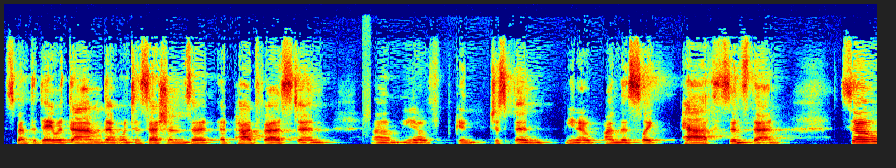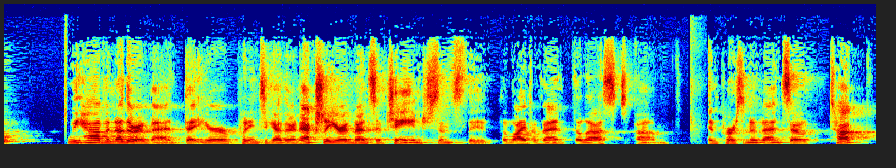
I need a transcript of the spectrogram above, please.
Spent the day with them, then went to sessions at, at Podfest, and um, you know, just been you know on this like path since then. So we have another event that you're putting together, and actually your events have changed since the the live event, the last um, in person event. So talk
